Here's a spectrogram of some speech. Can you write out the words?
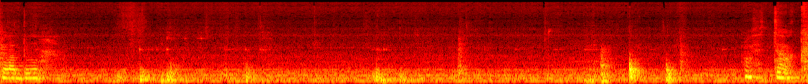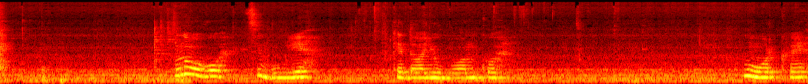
кладу. Ось так. Знову цибулі кидаю в банку. Моркви.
